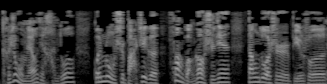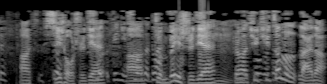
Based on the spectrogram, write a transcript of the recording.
可是我们了解很多观众是把这个放广告时间当做是比如说啊洗手时间给你啊说个段子准备时间、嗯是吧？去去这么来的，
